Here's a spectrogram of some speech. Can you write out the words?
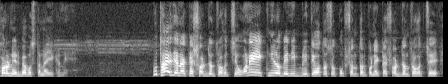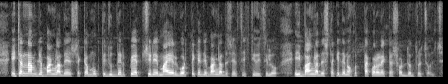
ধরনের ব্যবস্থা নাই এখানে। কোথায় যেন একটা ষড়যন্ত্র হচ্ছে, অনেক নীরবে নিবৃতে, অথচ খুব সন্তর্পণে একটা ষড়যন্ত্র হচ্ছে। এটার নাম যে বাংলাদেশ, একটা মুক্তিযুদ্ধের পেট ছিঁড়ে মায়ের ঘর থেকে যে বাংলাদেশের সৃষ্টি হয়েছিল, এই বাংলাদেশটাকে যেন হত্যা করার একটা ষড়যন্ত্র চলছে।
